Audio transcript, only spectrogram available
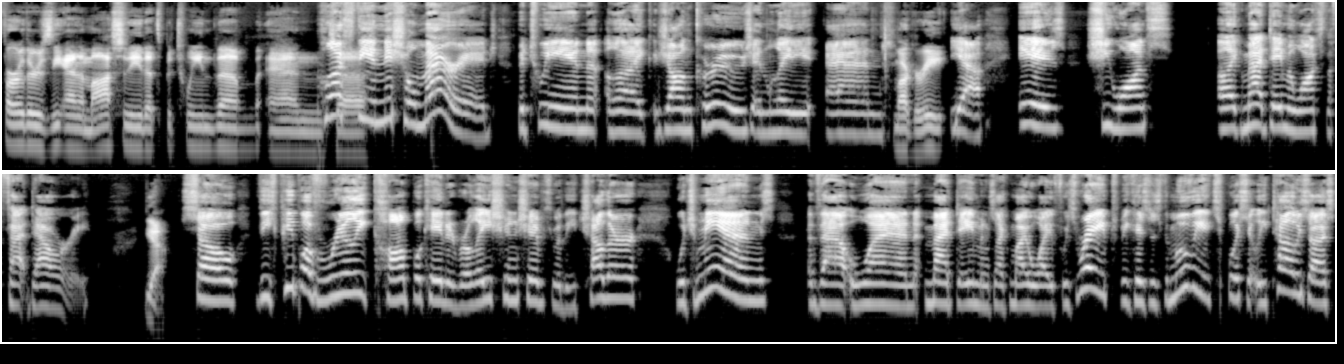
furthers the animosity that's between them and plus uh, the initial marriage between like jean Carrouges and lady and marguerite. Yeah is she wants like matt damon wants the fat dowry. Yeah. So these people have really complicated relationships with each other which means that when Matt Damon's like, my wife was raped, because as the movie explicitly tells us,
